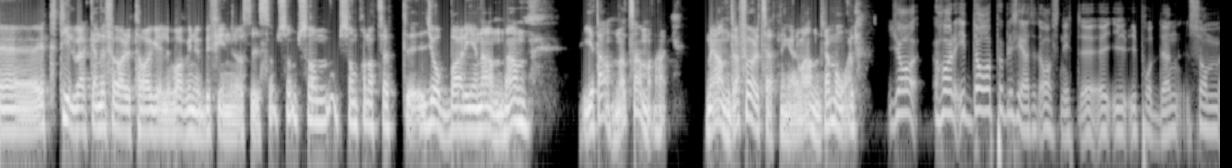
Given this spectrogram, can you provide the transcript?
Eh, ett tillverkande företag eller vad vi nu befinner oss i som, som, som, som på något sätt eh, jobbar i, en annan, i ett annat sammanhang med andra förutsättningar och andra mål. Jag har idag publicerat ett avsnitt eh, i, i podden som,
